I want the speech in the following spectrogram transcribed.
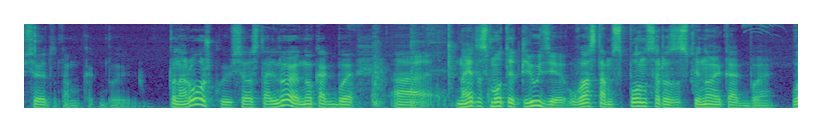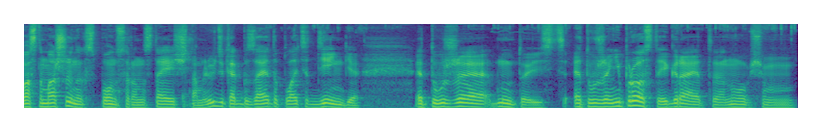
все это там как бы понарошку и все остальное, но как бы а, на это смотрят люди, у вас там спонсоры за спиной как бы, у вас на машинах спонсоры настоящие, там люди как бы за это платят деньги. Это уже, ну, то есть, это уже не просто игра, это, ну, в общем,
